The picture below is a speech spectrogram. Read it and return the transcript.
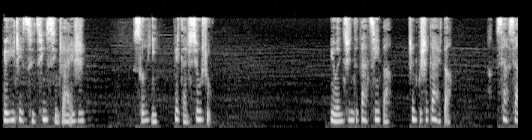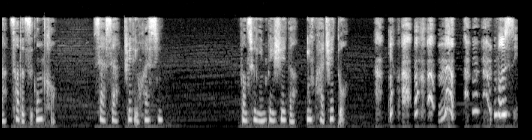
由于这次清醒着挨日，所以倍感羞辱。宇文君的大鸡巴真不是盖的，下下操的子宫口。下下直抵花心，方秋莹被日的欲跨直躲，不行，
